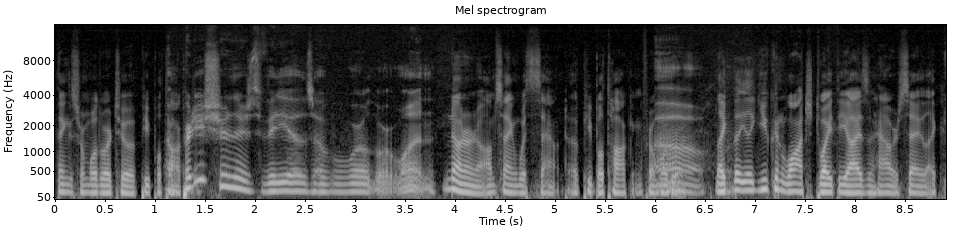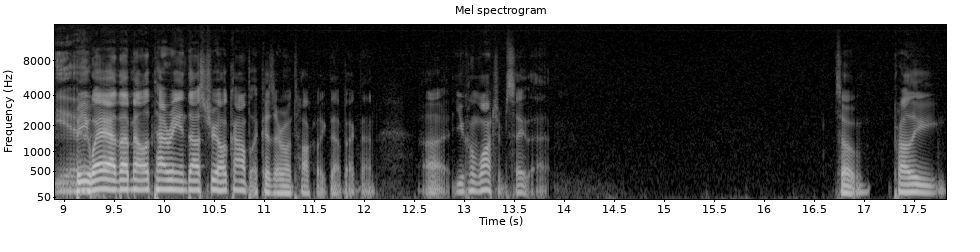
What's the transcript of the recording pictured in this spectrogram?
things from World War Two of people talking. I'm pretty sure there's videos of World War One. no, no, no. I'm saying with sound of people talking from World War. Oh, Like, the, like you can watch Dwight D. Eisenhower say like, Yeah. "Beware the military-industrial complex," because everyone talked like that back then. Uh, you can watch him say that. So probably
